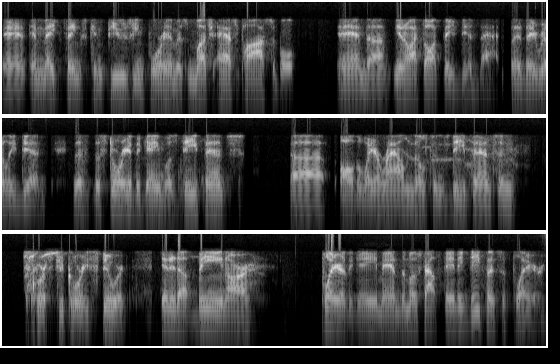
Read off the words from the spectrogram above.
and, and make things confusing for him as much as possible. And, uh, you know, I thought they did that. They, they really did. The, the story of the game was defense uh, all the way around Milton's defense. And, of course, Ja'Cory Stewart ended up being our player of the game and the most outstanding defensive player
